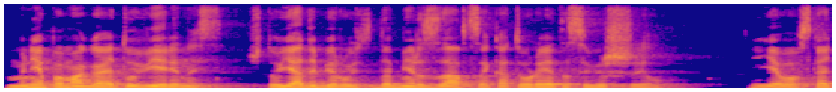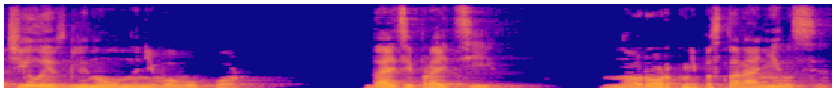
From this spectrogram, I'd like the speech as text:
Мне помогает уверенность, что я доберусь до мерзавца, который это совершил. Ева вскочила и взглянула на него в упор. «Дайте пройти». Но Рорк не посторонился.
